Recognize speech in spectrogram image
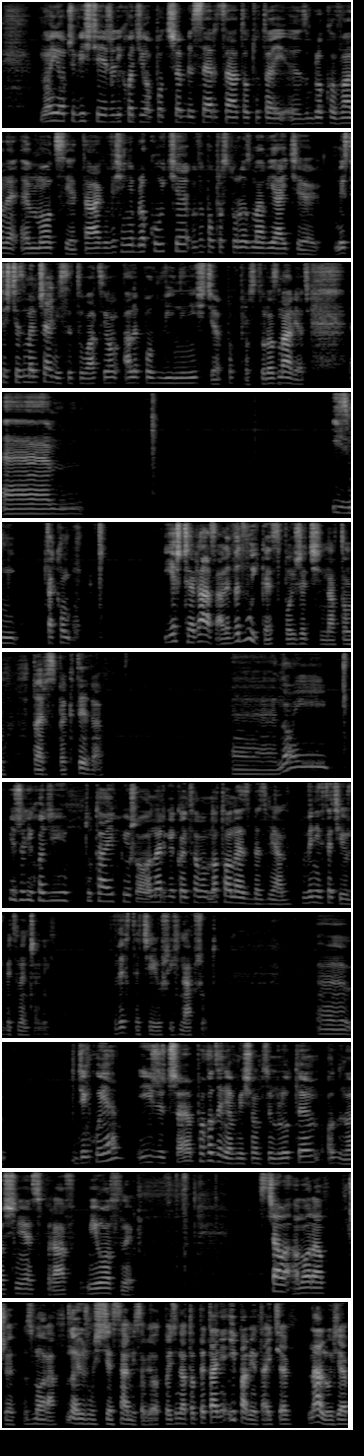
No i oczywiście, jeżeli chodzi o potrzeby serca, to tutaj e, zblokowane emocje, tak? Wy się nie blokujcie, wy po prostu rozmawiajcie. Jesteście zmęczeni sytuacją, ale powinniście po prostu rozmawiać. Em, I z taką jeszcze raz, ale we dwójkę spojrzeć na tą perspektywę. E, No i jeżeli chodzi tutaj już o energię końcową, no to ona jest bez zmian. Wy nie chcecie już być zmęczeni. Wy chcecie już iść naprzód. E, Dziękuję i życzę powodzenia w miesiącu lutym odnośnie spraw miłosnych. Strzała Amora czy Zmora? No już musicie sami sobie odpowiedzieć na to pytanie i pamiętajcie, na luzie.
